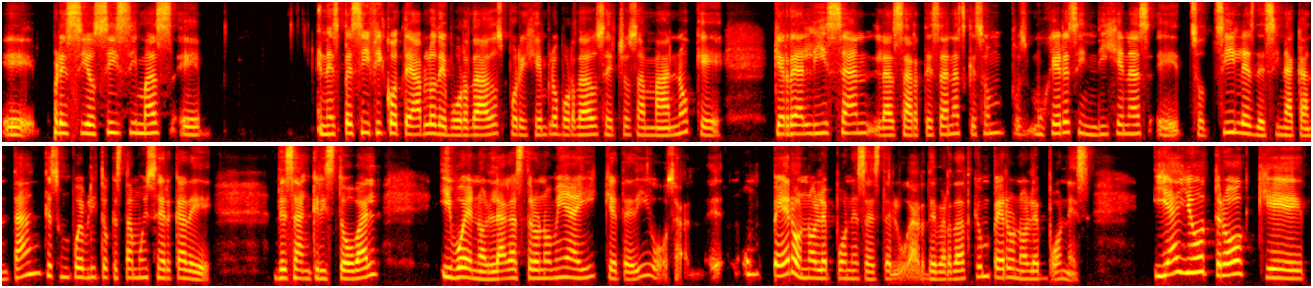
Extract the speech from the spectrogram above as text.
eh, preciosísimas. Eh, en específico te hablo de bordados, por ejemplo, bordados hechos a mano que, que realizan las artesanas que son pues, mujeres indígenas tzotziles de Sinacantán, que es un pueblito que está muy cerca de, de San Cristóbal y bueno, la gastronomía ahí, ¿qué te digo? O sea, eh, un pero no le pones a este lugar, de verdad que un pero no le pones. Y hay otro que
